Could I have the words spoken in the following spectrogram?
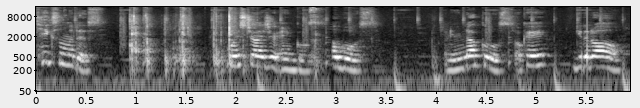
take some of this. Moisturize your ankles, elbows, and your knuckles, okay? Get it all.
